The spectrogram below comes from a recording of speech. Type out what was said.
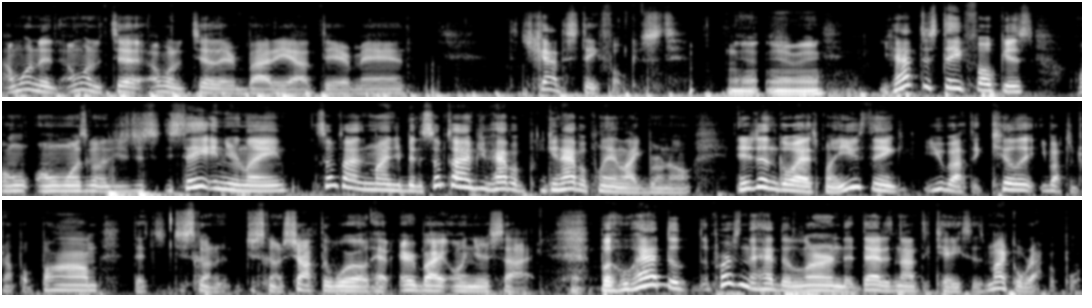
I want to I want to tell I want to tell everybody out there, man, that you got to stay focused Yeah, yeah, man. you have to stay focused on, on what's going. To you just stay in your lane. Sometimes mind your business. Sometimes you have a you can have a plan like Bruno, and it doesn't go as planned. You think you about to kill it. You about to drop a bomb that's just gonna just gonna shock the world. Have everybody on your side. But who had to the person that had to learn that that is not the case is Michael Rapaport.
